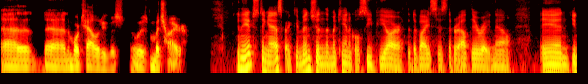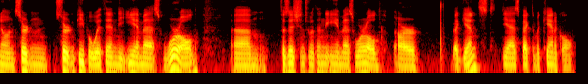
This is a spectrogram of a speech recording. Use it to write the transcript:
the mortality was was much higher. And the interesting aspect, you mentioned the mechanical CPR, the devices that are out there right now, and you know, in certain certain people within the EMS world, um, physicians within the EMS world are against the aspect of mechanical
